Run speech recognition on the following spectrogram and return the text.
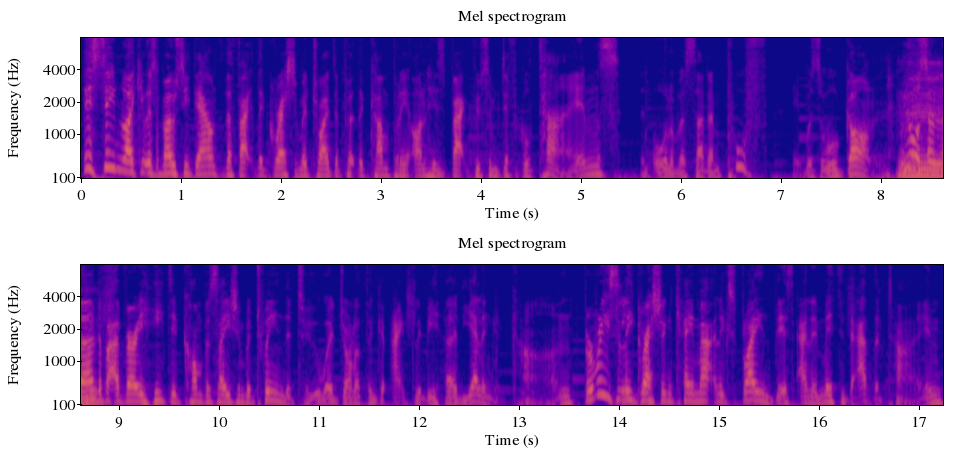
This seemed like it was mostly down to the fact that Gresham had tried to put the company on his back through some difficult times, then all of a sudden, poof, it was all gone. We also Mm. learned about a very heated conversation between the two where Jonathan could actually be heard yelling at Khan. But recently, Gresham came out and explained this and admitted that at the time,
